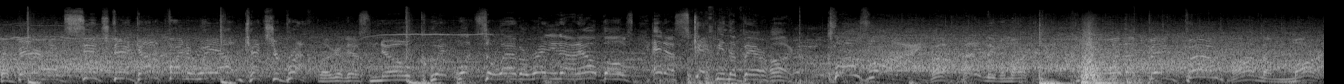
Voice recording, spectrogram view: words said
The bear hug cinched in. Gotta find a way Look at this, no quit whatsoever, raining down elbows and escaping the bear hug. Clothesline! Oh, that'll leave a mark. With a big boot! On the mark.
